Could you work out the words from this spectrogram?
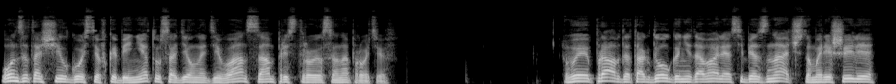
Он затащил гостя в кабинет, усадил на диван, сам пристроился напротив. «Вы правда так долго не давали о себе знать, что мы решили,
